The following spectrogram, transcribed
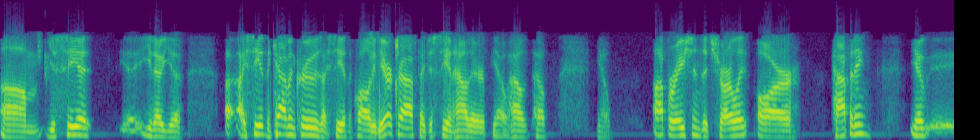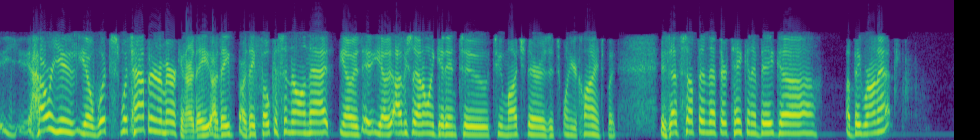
Um, you see it, you know, you I see it in the cabin crews. I see it in the quality of the aircraft. I just see in how they're, you know, how how, you know, operations at Charlotte are happening. You know, how are you? You know, what's what's happening in American? Are they are they are they focusing on that? You know, is, you know, obviously I don't want to get into too much there, as it's one of your clients, but is that something that they're taking a big uh, a big run at?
